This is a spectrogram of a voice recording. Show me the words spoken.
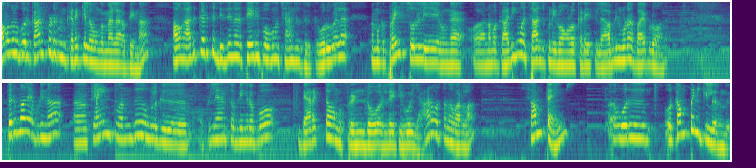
அவங்களுக்கு ஒரு கான்ஃபிடன்ஸ் கிடைக்கல உங்கள் மேலே அப்படின்னா அவங்க அதுக்கடுத்து டிசைனர் தேடி போகவும் சான்சஸ் இருக்குது ஒருவேளை நமக்கு ப்ரைஸ் சொல்லலையே இவங்க நமக்கு அதிகமாக சார்ஜ் பண்ணிடுவாங்களோ கடைசியில் அப்படின்னு கூட பயப்படுவாங்க. பெரும்பாலும் எப்படின்னா கிளைண்ட் வந்து உங்களுக்கு ஃப்ரீலான்ஸ் அப்படிங்கிறப்போ டேரெக்டாக உங்கள் ஃப்ரெண்டோ ரிலேட்டிவோ யாரோ ஒருத்தவங்க வரலாம். சம்டைம்ஸ் ஒரு ஒரு கம்பெனிக்குள்ளேருந்து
